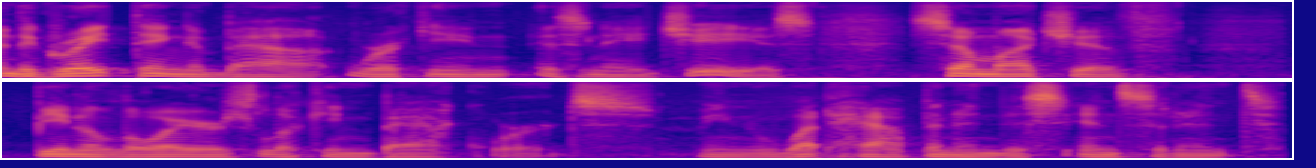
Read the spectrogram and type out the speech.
And the great thing about working as an AG is so much of being a lawyer is looking backwards. I mean, what happened in this incident,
